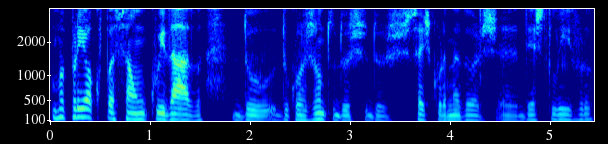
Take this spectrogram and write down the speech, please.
uma preocupação, um cuidado do, do conjunto dos, dos seis coordenadores uh, deste livro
